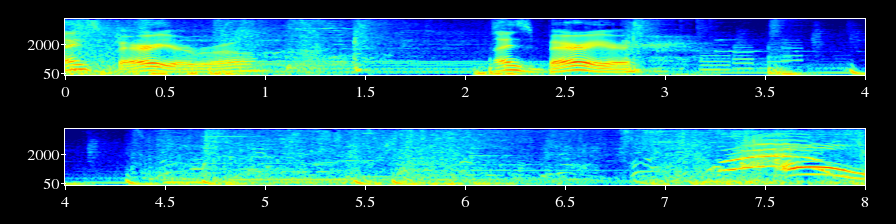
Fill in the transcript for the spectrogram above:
Nice barrier, bro. Nice barrier. Oh! Oh!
